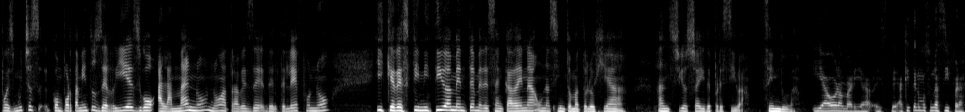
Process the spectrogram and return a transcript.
pues muchos comportamientos de riesgo a la mano, ¿no? A través de- del teléfono y que definitivamente me desencadena una sintomatología ansiosa y depresiva, sin duda. Y ahora, María, este, aquí tenemos unas cifras.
